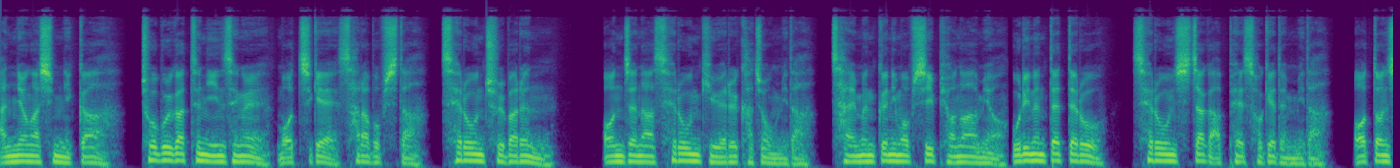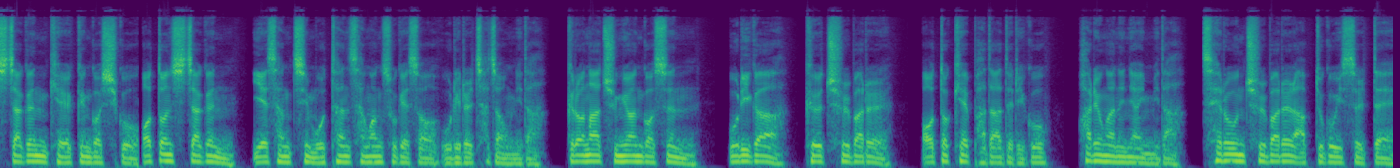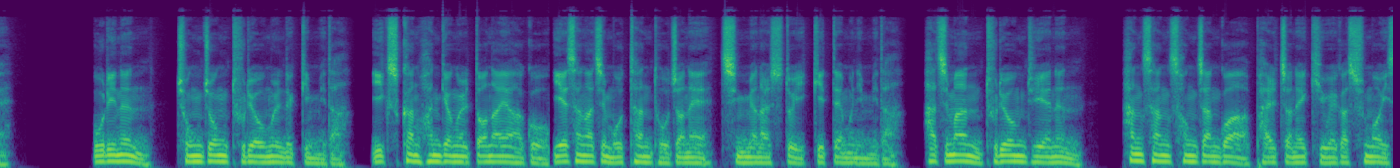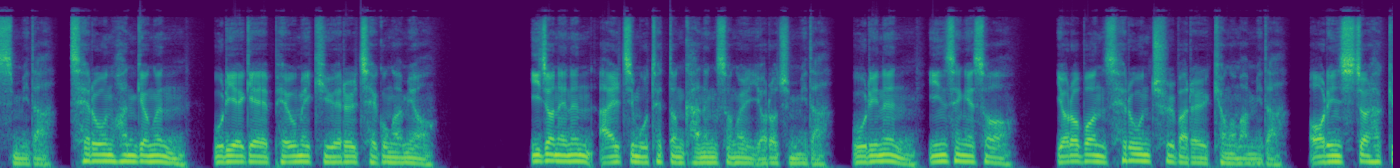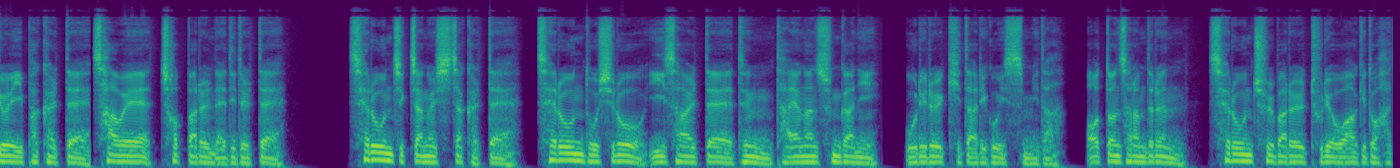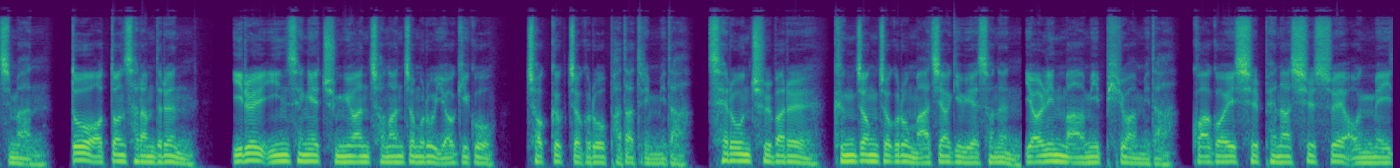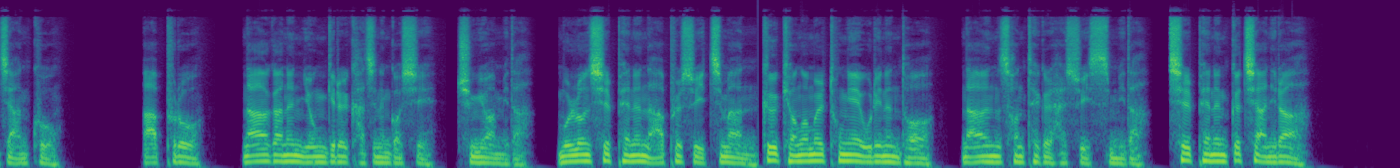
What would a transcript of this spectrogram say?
안녕하십니까. 초불 같은 인생을 멋지게 살아봅시다. 새로운 출발은 언제나 새로운 기회를 가져옵니다. 삶은 끊임없이 변화하며 우리는 때때로 새로운 시작 앞에 서게 됩니다. 어떤 시작은 계획된 것이고 어떤 시작은 예상치 못한 상황 속에서 우리를 찾아옵니다. 그러나 중요한 것은 우리가 그 출발을 어떻게 받아들이고 활용하느냐입니다. 새로운 출발을 앞두고 있을 때 우리는 종종 두려움을 느낍니다. 익숙한 환경을 떠나야 하고 예상하지 못한 도전에 직면할 수도 있기 때문입니다. 하지만 두려움 뒤에는 항상 성장과 발전의 기회가 숨어 있습니다. 새로운 환경은 우리에게 배움의 기회를 제공하며 이전에는 알지 못했던 가능성을 열어줍니다. 우리는 인생에서 여러 번 새로운 출발을 경험합니다. 어린 시절 학교에 입학할 때, 사회에 첫 발을 내디딜 때, 새로운 직장을 시작할 때, 새로운 도시로 이사할 때 등 다양한 순간이 우리를 기다리고 있습니다. 어떤 사람들은 새로운 출발을 두려워하기도 하지만 또 어떤 사람들은 이를 인생의 중요한 전환점으로 여기고 적극적으로 받아들입니다. 새로운 출발을 긍정적으로 맞이하기 위해서는 열린 마음이 필요합니다. 과거의 실패나 실수에 얽매이지 않고 앞으로 나아가는 용기를 가지는 것이 중요합니다. 물론 실패는 아플 수 있지만 그 경험을 통해 우리는 더 나은 선택을 할 수 있습니다. 실패는 끝이 아니라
